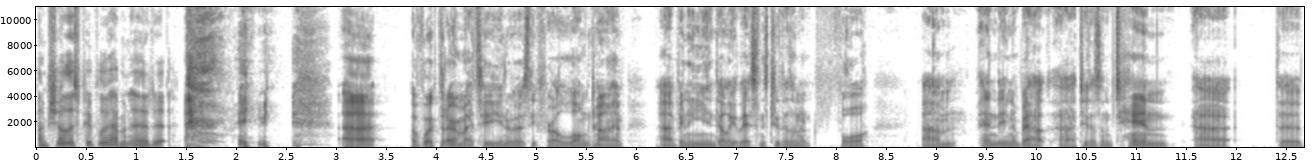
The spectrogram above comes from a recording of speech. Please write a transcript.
I'm sure there's people who haven't heard it. maybe. Uh, I've worked at RMIT University for a long time. I've uh, been a union delegate there since 2004. Um, and in about uh, 2010, uh, the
